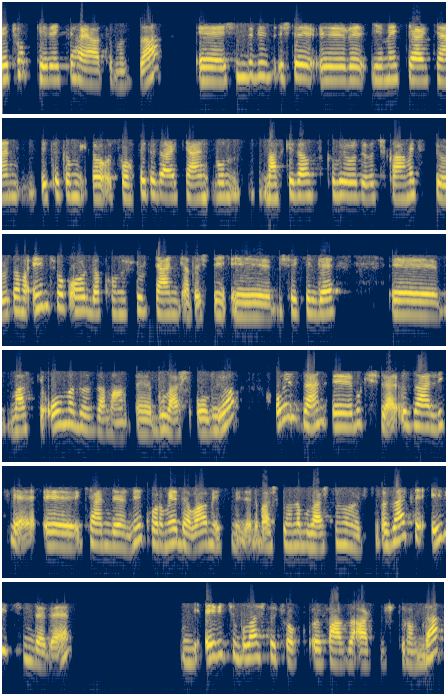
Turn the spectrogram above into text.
ve çok gerekli hayatımızda. E, şimdi biz işte e, yemek yerken bir takım e, sohbet ederken bu maskeden sıkılıyoruz ya da çıkarmak istiyoruz ama en çok orada konuşurken ya da işte e, bir şekilde e, maske olmadığı zaman e, bulaş oluyor. O yüzden e, bu kişiler özellikle e, kendilerini korumaya devam etmeleri, başkalarına bulaştırmamak için özellikle ev içinde de ev içi bulaş da çok e, fazla artmış durumda.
